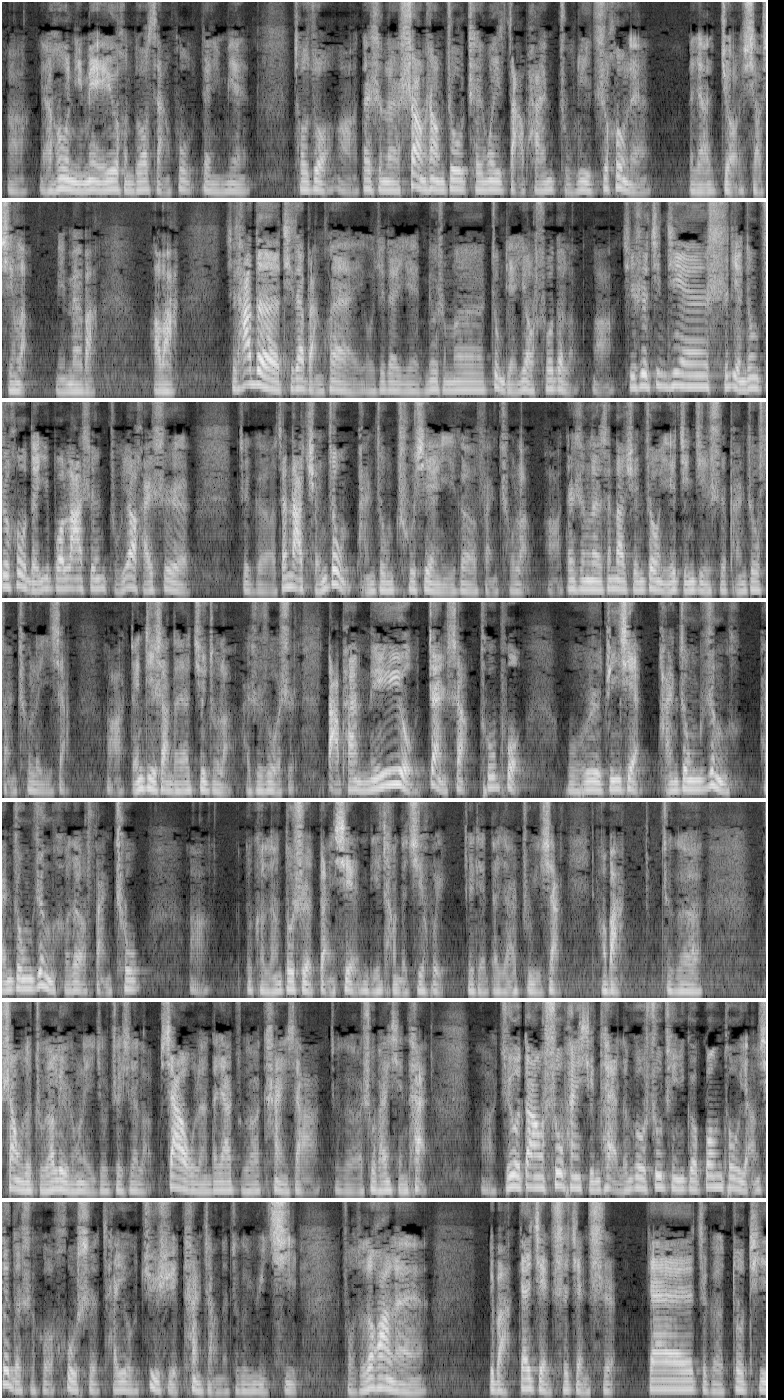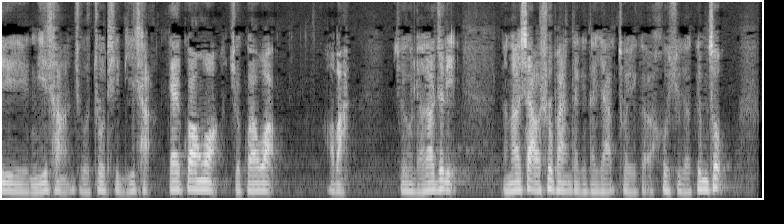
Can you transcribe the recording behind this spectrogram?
啊，然后里面也有很多散户在里面操作啊，但是呢，上上周成为砸盘主力之后呢，大家就要小心了，明白吧？好吧？其他的题材板块，我觉得也没有什么重点要说的了啊。其实今天十点钟之后的一波拉升，主要还是这个三大权重盘中出现一个反抽了啊。但是呢，三大权重也仅仅是盘中反抽了一下啊。整体上大家记住了，还是弱势，大盘没有站上突破五日均线，盘中任何盘中任何的反抽啊，都可能都是短线离场的机会，这点大家注意一下，好吧？这个。上午的主要内容呢也就这些了。下午呢，大家主要看一下这个收盘形态，啊，只有当收盘形态能够收成一个光头阳线的时候，后市才有继续看涨的这个预期。否则的话呢，对吧？该减持减持，该这个做 T 离场就做 T 离场，该观望就观望，好吧？就聊到这里，等到下午收盘再给大家做一个后续的跟踪。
